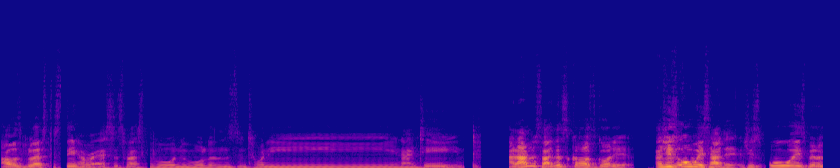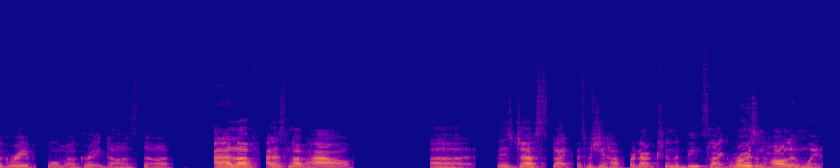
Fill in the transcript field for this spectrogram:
I was blessed to see her at Essence Festival in New Orleans in 2019, and I'm just like, this girl's got it, and she's always had it. She's always been a great performer, a great dancer, and I love, I just love how uh, there's just like, especially her production, the beats like Rose and Harlem went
